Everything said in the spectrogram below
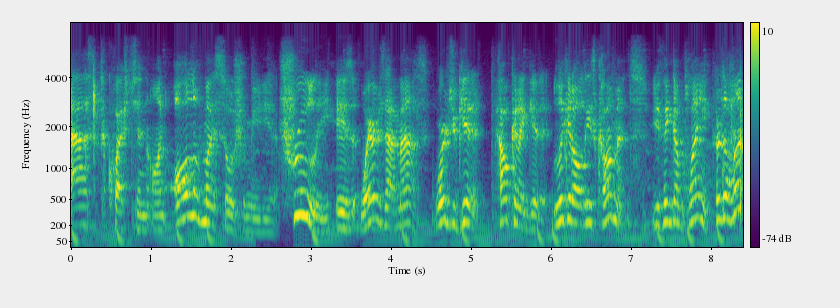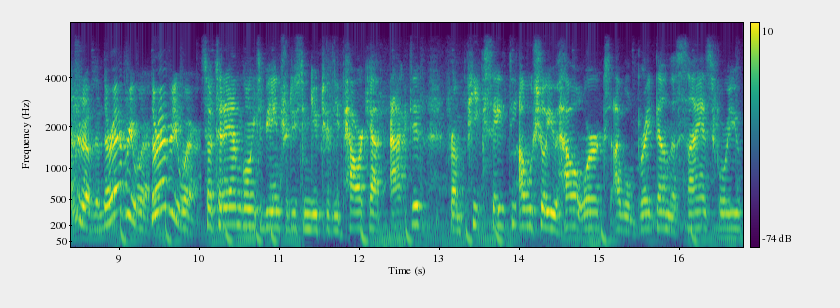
asked question on all of my social media truly is where's that mask? Where'd you get it? How can I get it? Look at all these comments. You think I'm playing? There's a hundred of them. They're everywhere. They're everywhere. So today I'm going to be introducing you to the PowerCap Active from Peke Safety. I will show you how it works. I will break down the science for you.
